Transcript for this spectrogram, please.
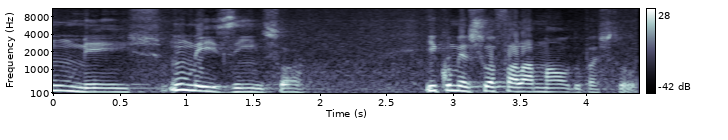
Um mês, um mêsinho só. E começou a falar mal do pastor.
